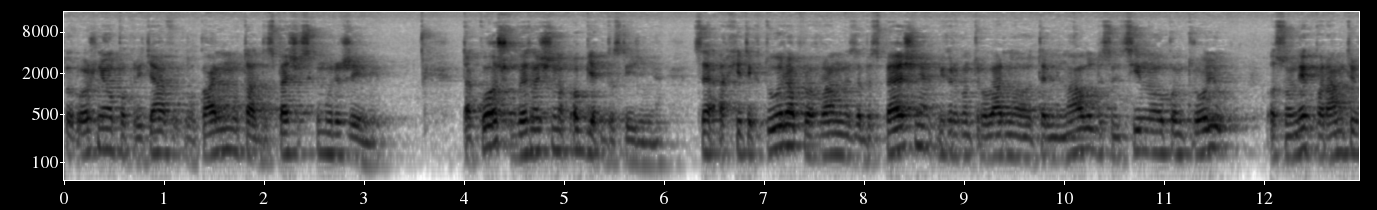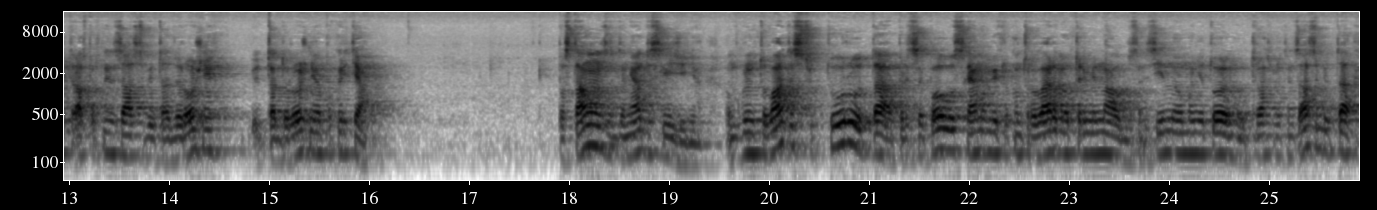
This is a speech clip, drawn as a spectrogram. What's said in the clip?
дорожнього покриття в локальному та диспетчерському режимі. Також визначено об'єкт дослідження. Це архітектура, програмне забезпечення мікроконтролерного терміналу, дистанційного контролю основних параметрів транспортних засобів та, дорожніх, та дорожнього покриття. Поставлено завдання дослідження обґрунтувати структуру та принципову схему мікроконтролерного терміналу дистанційного моніторингу транспортних засобів та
